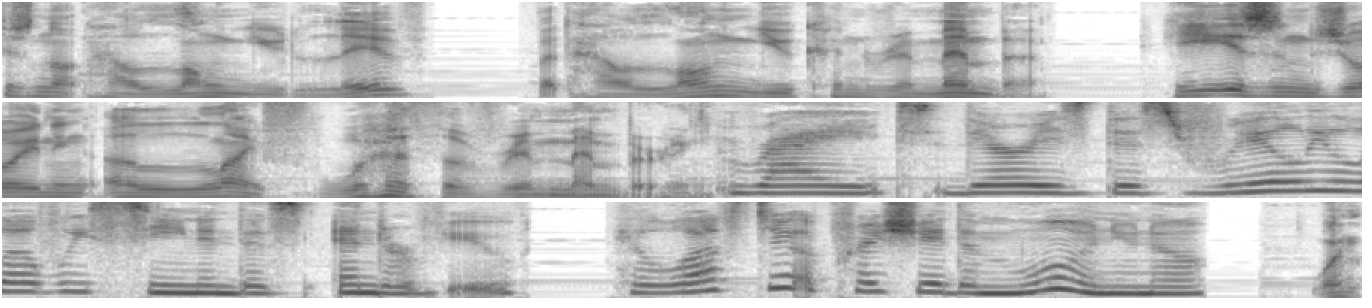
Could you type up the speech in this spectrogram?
is not how long you live, but how long you can remember. He is enjoying a life worth of remembering. Right. There is this really lovely scene in this interview. He loves to appreciate the moon, you know. When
